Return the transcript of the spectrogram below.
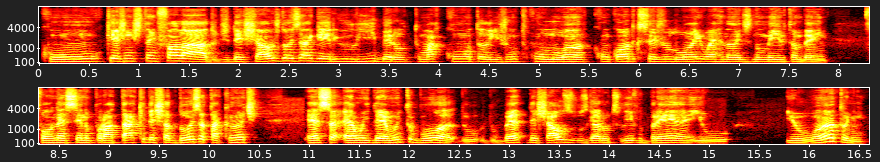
com o que a gente tem falado, de deixar os dois zagueiros e o Líbero tomar conta ali junto com o Luan, concordo que seja o Luan e o Hernandes no meio também, fornecendo para o ataque, deixar dois atacantes. Essa é uma ideia muito boa do, do Beto, deixar os, os garotos livres, o Brenner e o, e o Anthony.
